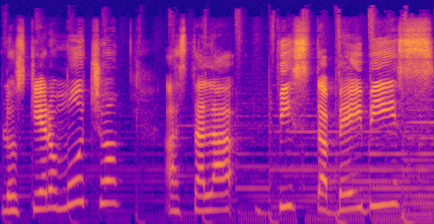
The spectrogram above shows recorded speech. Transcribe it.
Los quiero mucho. Hasta la vista, babies.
